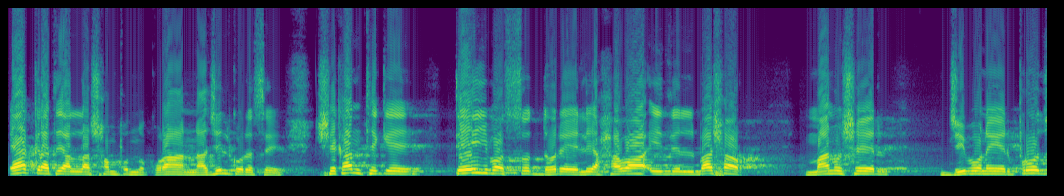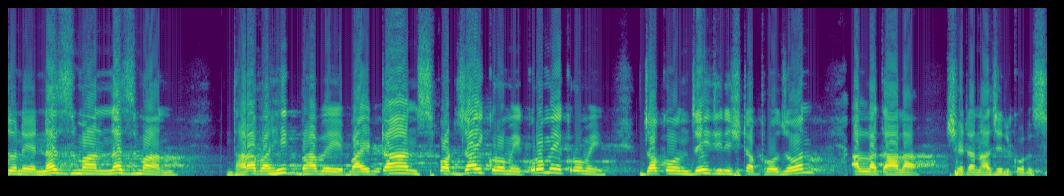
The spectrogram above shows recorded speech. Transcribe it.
এক রাতে আল্লাহ সম্পূর্ণ কোরআন নাজিল করেছে। সেখান থেকে তেইশ বছর ধরে লি হাওয়া ইদিল বাসর মানুষের জীবনের প্রয়োজনে নজমান নজমান, ধারাবাহিকভাবে বাই টান্স পর্যায়ক্রমে ক্রমে ক্রমে যখন যেই জিনিসটা প্রয়োজন, আল্লাহ তাআলা সেটা নাজিল করেছে।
